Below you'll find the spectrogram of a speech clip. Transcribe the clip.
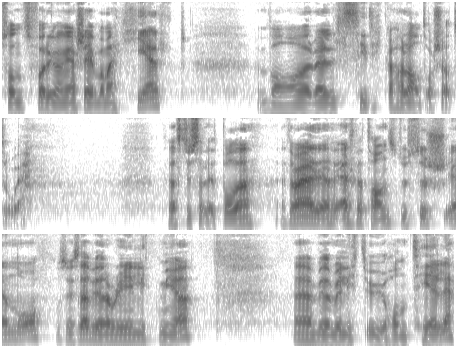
Sånn forrige gang jeg shava meg helt var vel ca. halvannet år siden, tror jeg. Så jeg stussa litt på det. Jeg, skal ta en stussers igjen nå. Så syns jeg det begynner å bli litt mye. Eh, begynner å bli litt uhåndterlig.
